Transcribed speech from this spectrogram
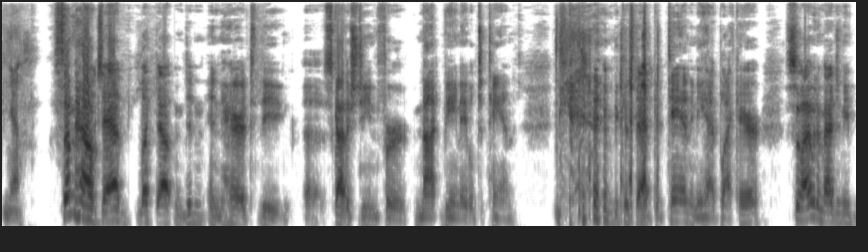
yeah. Somehow, Dad lucked out and didn't inherit the uh, Scottish gene for not being able to tan, because Dad could tan and he had black hair. So I would imagine he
